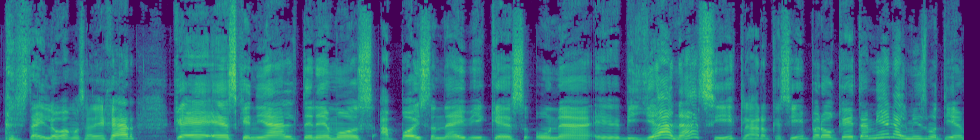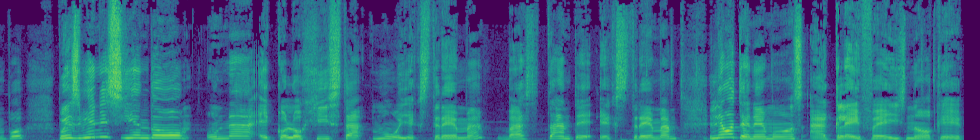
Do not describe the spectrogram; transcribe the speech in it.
Hasta ahí lo vamos a dejar. Que es genial. Tenemos a Poison Ivy, que es una eh, villana. Sí, claro que sí. Pero que también al mismo tiempo, pues viene siendo una ecologista muy extrema. Bastante extrema. Y luego tenemos a Clayface, ¿no? Que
